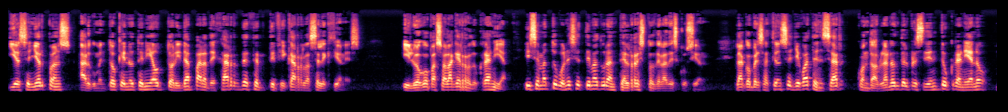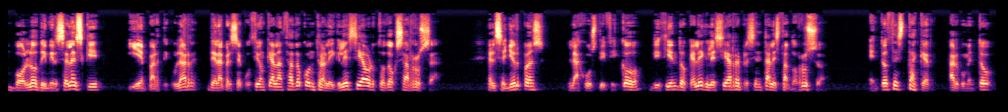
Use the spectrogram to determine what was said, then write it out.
y el señor Pons argumentó que no tenía autoridad para dejar de certificar las elecciones. Y luego pasó a la guerra de Ucrania, y se mantuvo en ese tema durante el resto de la discusión. La conversación se llegó a tensar cuando hablaron del presidente ucraniano Volodymyr Zelensky y en particular de la persecución que ha lanzado contra la Iglesia Ortodoxa rusa. El señor Pons la justificó diciendo que la Iglesia representa al Estado ruso. Entonces Tucker argumentó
